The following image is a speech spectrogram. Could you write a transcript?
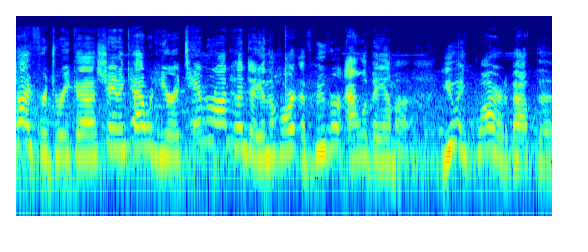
Hi, Fredericka. Shannon Cowart here at Tameron Hyundai in the heart of Hoover, Alabama. You inquired about the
